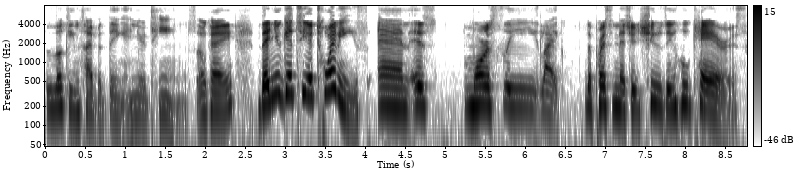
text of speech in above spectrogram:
looking type of thing in your teens, okay? Then you get to your 20s and it's mostly like the person that you're choosing who cares?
